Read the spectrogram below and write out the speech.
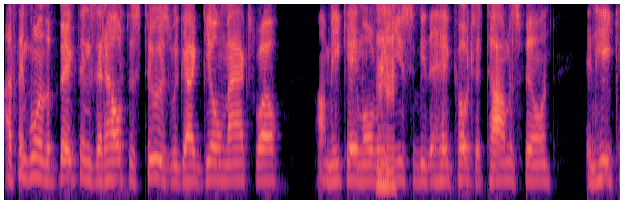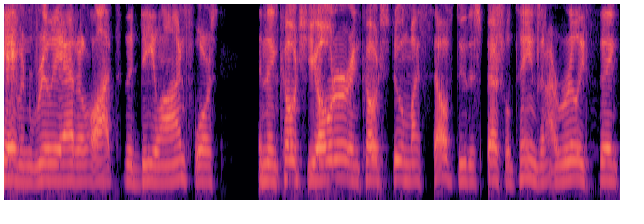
I think one of the big things that helped us too is we got Gil Maxwell. Um, he came over. Mhm. He used to be the head coach at Thomasville, and, and he came and really added a lot to the D line for us. And then Coach Yoder and Coach Stu and myself do the special teams, and I really think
